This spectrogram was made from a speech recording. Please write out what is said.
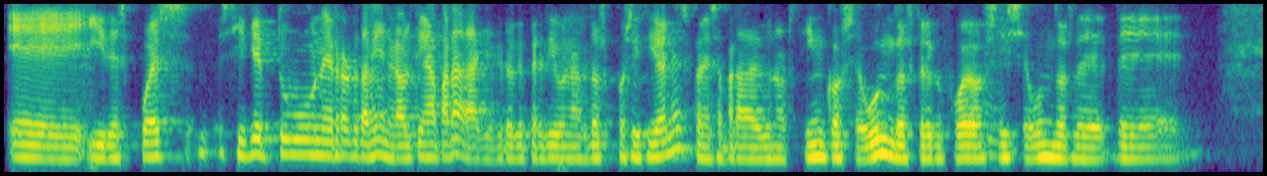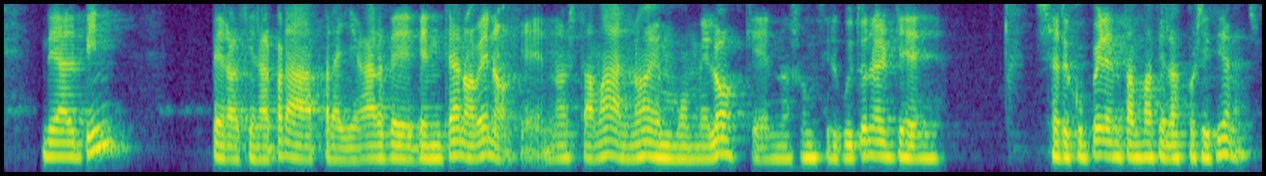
eh, y después sí que tuvo un error también en la última parada, que creo que perdió unas dos posiciones, con esa parada de unos cinco segundos, creo que fue o seis segundos de, de, de Alpine. Pero al final para, para llegar de 20 a noveno, que no está mal, ¿no? En Montmeló, que no es un circuito en el que se recuperen tan fácil las posiciones.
